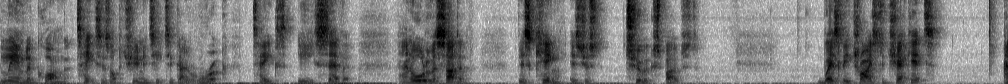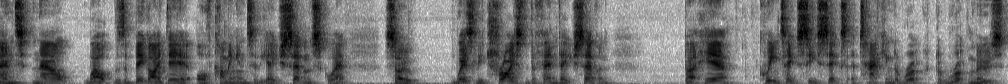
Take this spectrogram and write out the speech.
Liem Le Quang takes his opportunity to go rook takes e7. And all of a sudden, this king is just too exposed. Wesley tries to check it, And now, well, there's a big idea of coming into the h7 square. So Wesley tries to defend h7, but here queen takes c6, attacking the rook. The rook moves,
